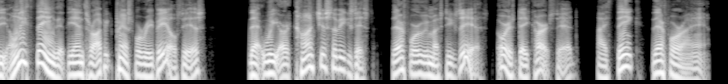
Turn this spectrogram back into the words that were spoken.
The only thing that the anthropic principle reveals is that we are conscious of existence, therefore we must exist, or as Descartes said, I think, therefore I am.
